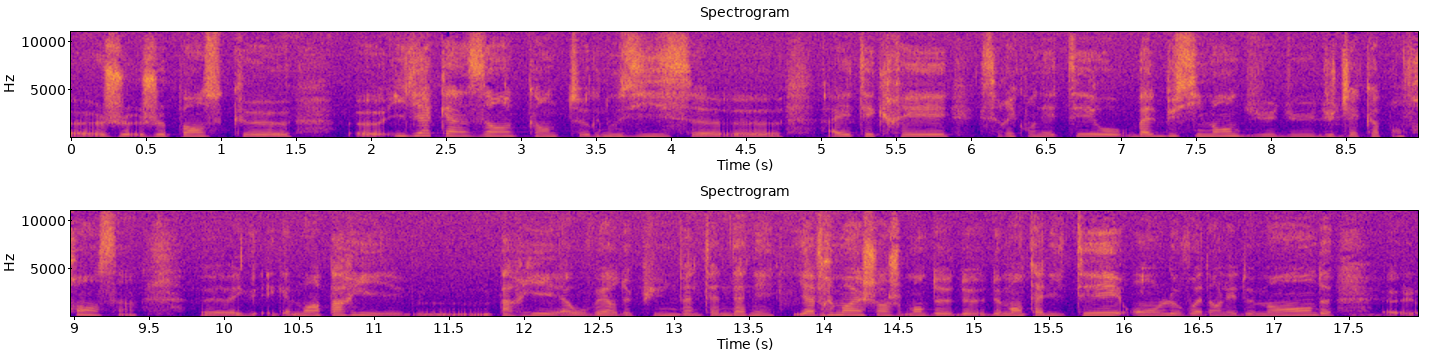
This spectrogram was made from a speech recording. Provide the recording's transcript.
Euh, je, pense que euh, il y a 15 ans, quand Gnousis a été créé, c'est vrai qu'on était au balbutiement du, du, check-up en France, hein, également à Paris. Paris a ouvert depuis une vingtaine d'années. Il y a vraiment un changement de, mentalité. On le voit dans les demandes. le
